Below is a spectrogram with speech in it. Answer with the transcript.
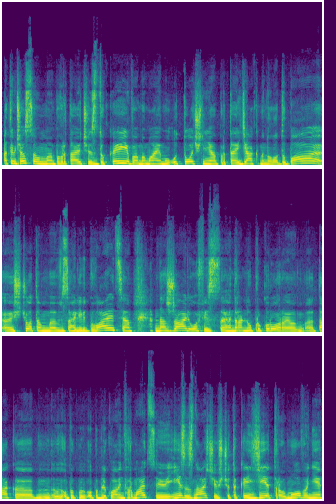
А тим часом, повертаючись до Києва, ми маємо уточнення про те, як минула доба, е, що там взагалі відбувається. На жаль, офіс генерального прокурора так е, опублікував інформацію і зазначив, що таки є травмовані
